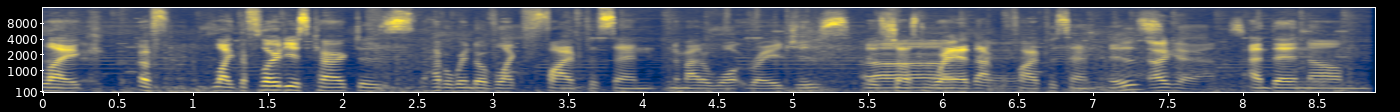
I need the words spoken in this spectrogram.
Like, a f- like the floatiest characters have a window of like five percent, no matter what rage is. It's just Ah, where that five percent is. Okay, I understand. And then um,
